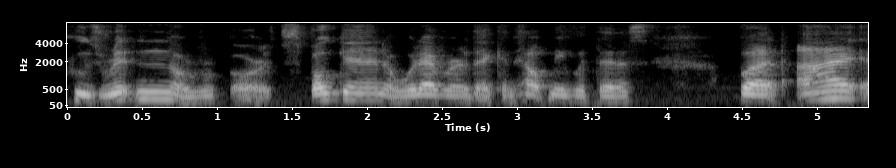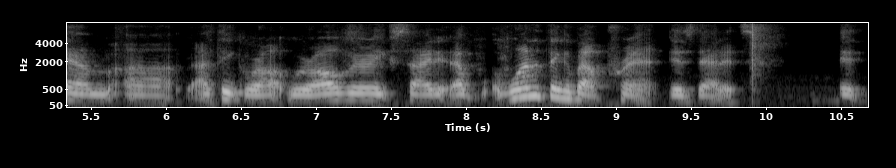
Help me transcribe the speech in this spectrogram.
who's written or or spoken or whatever that can help me with this. But I am, uh, I think we're all, we're all very excited. Uh, one thing about print is that it's it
